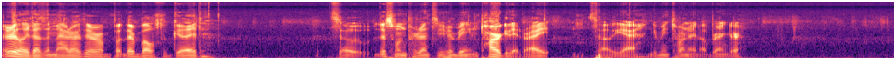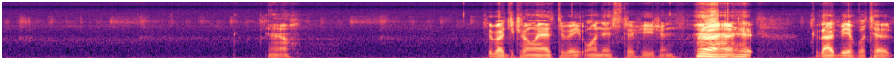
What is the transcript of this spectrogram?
it really doesn't matter. They're they're both good. So this one prevents you from being targeted, right? So yeah, give me Tornado Bringer. Yeah. Too bad you can only activate one Instafusion. Because I'd be able to,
